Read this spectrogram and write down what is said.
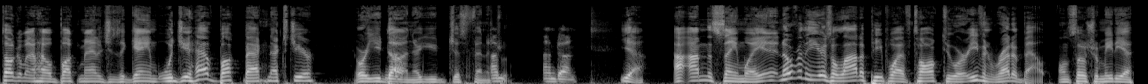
talk about how Buck manages a game? Would you have Buck back next year, or are you done? No. Are you just finished? I'm, I'm done. Yeah, I, am the same way. And over the years, a lot of people I've talked to or even read about on social media,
